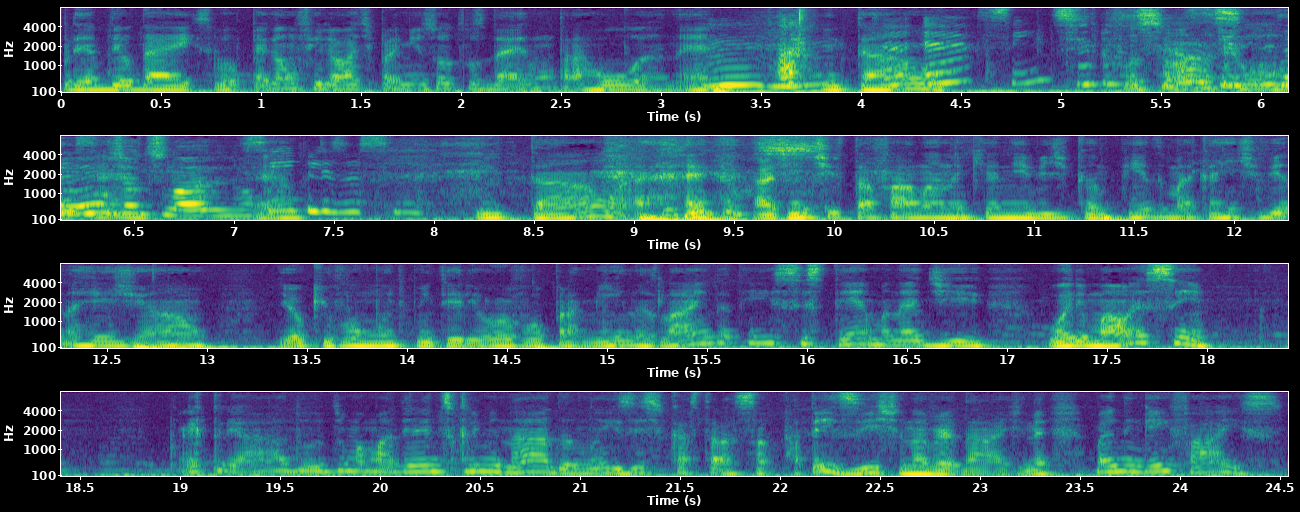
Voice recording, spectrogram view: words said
Por exemplo, deu 10. Vou pegar um filhote para mim, os outros 10 vão para rua, né? Uhum. Então, É, sim. Simples Funciona assim. assim, com né? os outros nove. Simples assim. Então, a gente está falando aqui a nível de Campinas, mas que a gente vê na região, eu que vou muito para o interior, vou para Minas, lá ainda tem esse sistema, né, de o animal é assim, é criado de uma maneira indiscriminada, não existe castração, até existe na verdade, né, mas ninguém faz,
